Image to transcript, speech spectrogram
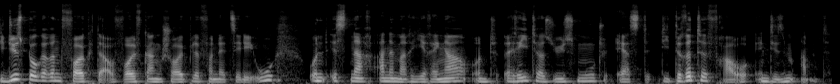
Die Duisburgerin folgte auf Wolfgang Schäuble von der CDU und ist nach Annemarie Renger und Rita Süßmuth erst die dritte Frau in diesem Amt.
